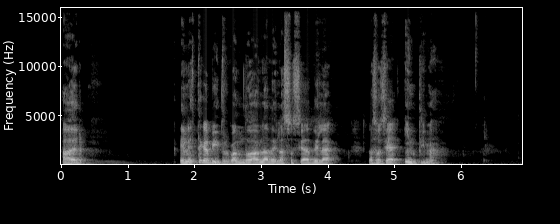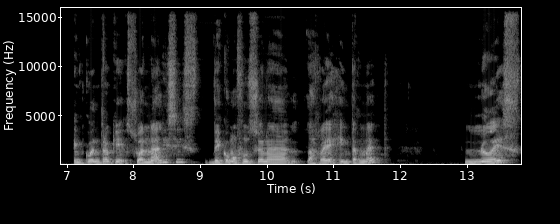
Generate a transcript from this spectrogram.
A ver, en este capítulo, cuando habla de la sociedad de la, la sociedad íntima, encuentro que su análisis de cómo funcionan las redes e internet no es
